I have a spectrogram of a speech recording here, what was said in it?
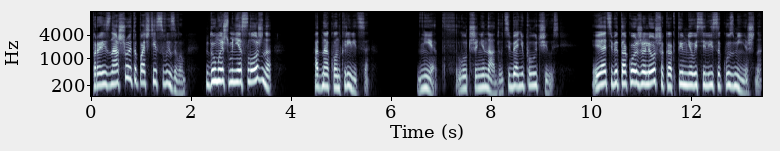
Произношу это почти с вызовом. Думаешь, мне сложно? Однако он кривится. Нет, лучше не надо, у тебя не получилось. Я тебе такой же Лёша, как ты мне Василиса Кузьминишна.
